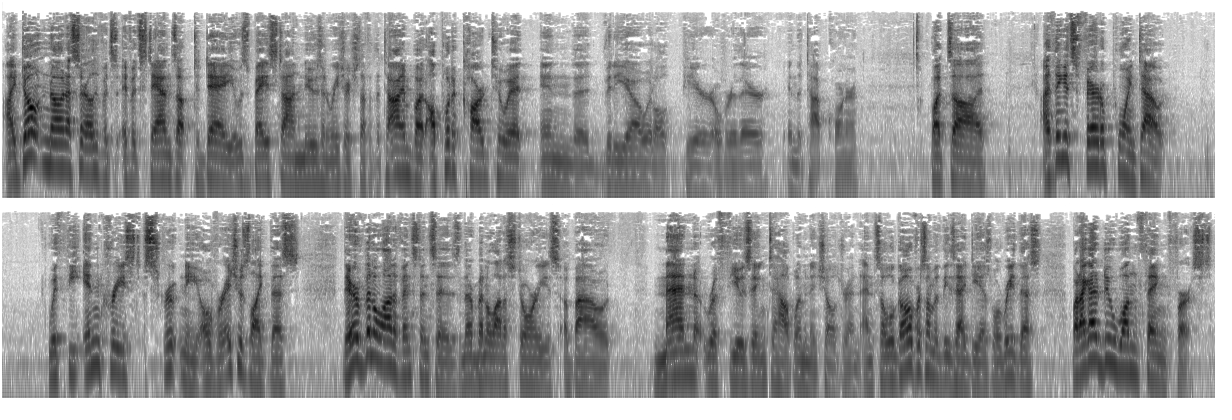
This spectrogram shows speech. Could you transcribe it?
I don't know necessarily if, it's, if it stands up today. It was based on news and research stuff at the time, but I'll put a card to it in the video. It'll appear over there in the top corner. But uh, I think it's fair to point out with the increased scrutiny over issues like this, there have been a lot of instances and there have been a lot of stories about men refusing to help women and children. And so we'll go over some of these ideas. We'll read this. But I got to do one thing first.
